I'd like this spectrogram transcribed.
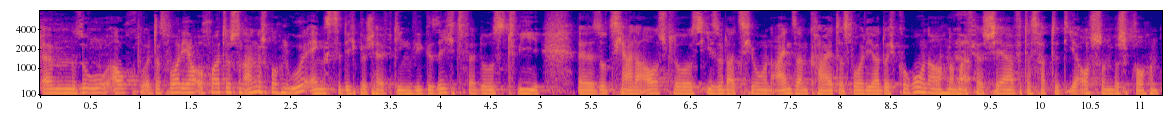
ähm, so auch, das wurde ja auch heute schon angesprochen, Urängste dich beschäftigen, wie Gesichtsverlust, wie äh, sozialer Ausschluss, Isolation, Einsamkeit. Das wurde ja durch Corona auch nochmal ja. verschärft. Das hattet ihr auch schon besprochen.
